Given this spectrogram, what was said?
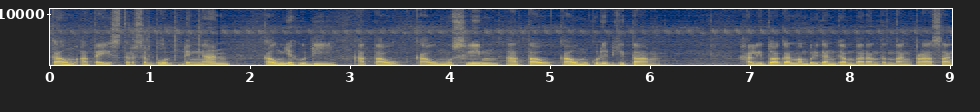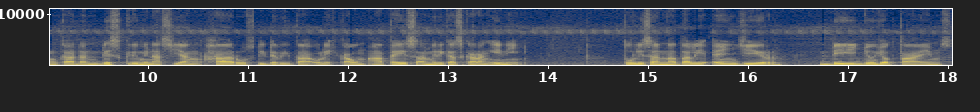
kaum ateis tersebut dengan kaum Yahudi atau kaum Muslim atau kaum kulit hitam Hal itu akan memberikan gambaran tentang prasangka dan diskriminasi yang harus diderita oleh kaum ateis Amerika sekarang ini. Tulisan Natalie Angier di New York Times,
